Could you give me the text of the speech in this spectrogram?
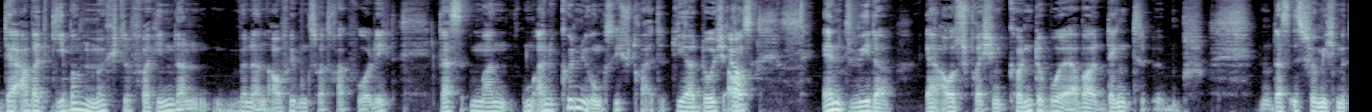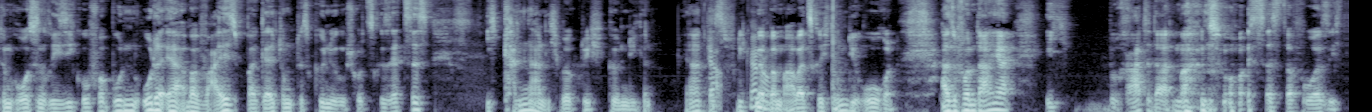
der Arbeitgeber möchte verhindern, wenn er einen Aufhebungsvertrag vorlegt, dass man um eine Kündigung sich streitet, die er durchaus ja. entweder er aussprechen könnte, wo er aber denkt, das ist für mich mit einem großen Risiko verbunden, oder er aber weiß bei Geltung des Kündigungsschutzgesetzes, ich kann gar nicht wirklich kündigen. Ja, das ja, fliegt genau. mir beim Arbeitsgericht um die Ohren. Also von daher, ich rate da immer zu äußerster Vorsicht.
